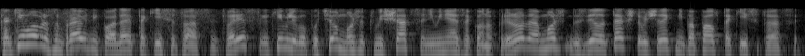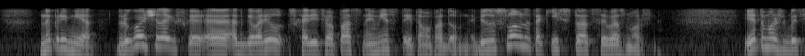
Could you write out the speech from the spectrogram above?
Каким образом праведник попадает в такие ситуации? Творец каким-либо путем может вмешаться, не меняя законов природы, а может сделать так, чтобы человек не попал в такие ситуации. Например, другой человек э, отговорил сходить в опасное место и тому подобное. Безусловно, такие ситуации возможны. И это может быть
